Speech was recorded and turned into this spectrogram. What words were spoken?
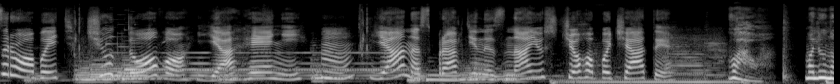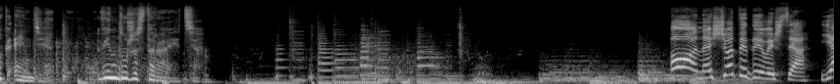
зробить. Чудово! Я геній. Хм, я насправді не знаю, з чого почати. Вау! Малюнок Енді. Він дуже старається. О, на що ти дивишся? Я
